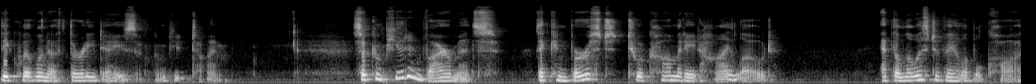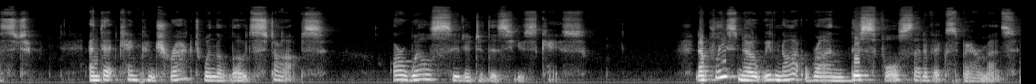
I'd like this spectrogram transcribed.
the equivalent of 30 days of compute time. So compute environments that can burst to accommodate high load at the lowest available cost and that can contract when the load stops are well suited to this use case. Now, please note we've not run this full set of experiments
